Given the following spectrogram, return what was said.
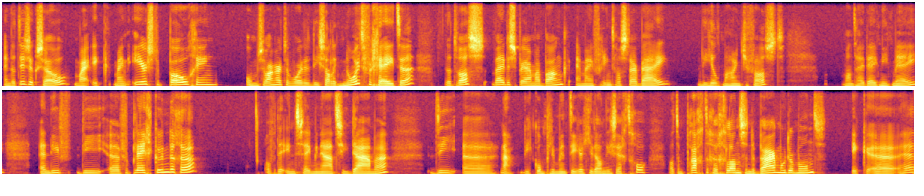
En dat is ook zo, maar ik, mijn eerste poging om zwanger te worden, die zal ik nooit vergeten. Dat was bij de spermabank en mijn vriend was daarbij. Die hield mijn handje vast, want hij deed niet mee. En die, die uh, verpleegkundige, of de inseminatiedame, die, uh, nou, die complimenteert je dan. Die zegt, goh, wat een prachtige glanzende baarmoedermond. Ik, eh, hè,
